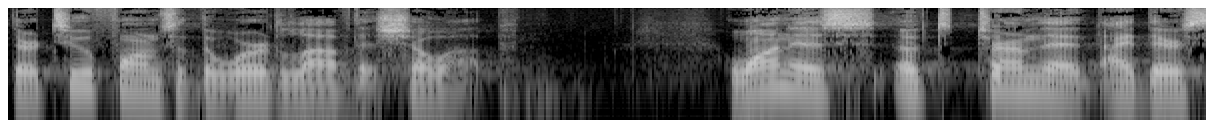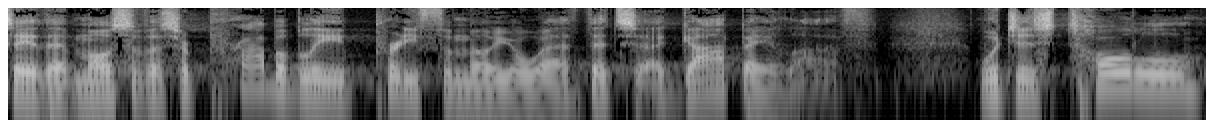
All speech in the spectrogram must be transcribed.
there are two forms of the word love that show up. One is a term that I dare say that most of us are probably pretty familiar with. It's agape love, which is total,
